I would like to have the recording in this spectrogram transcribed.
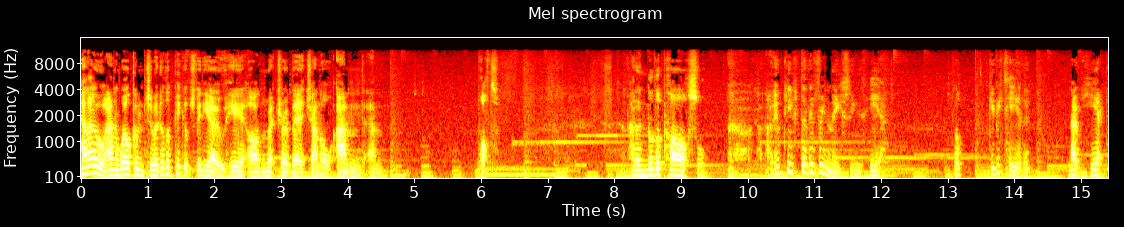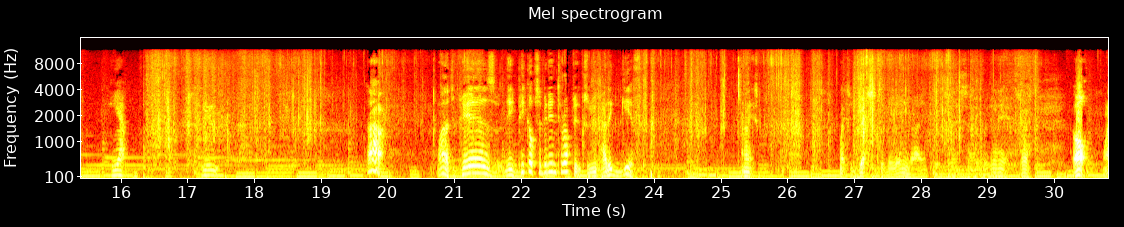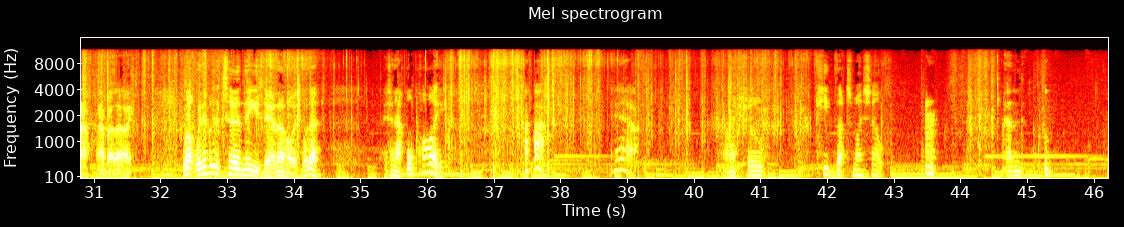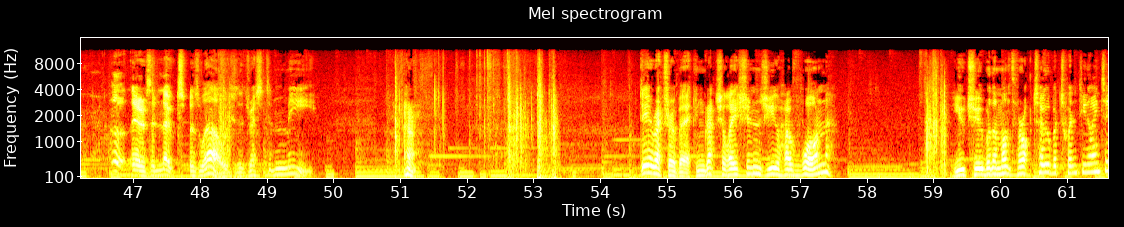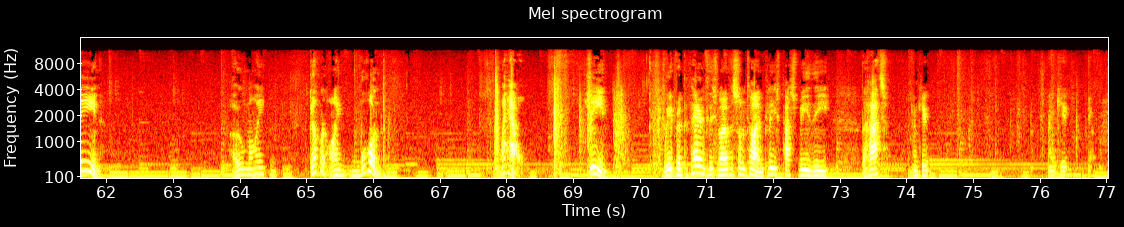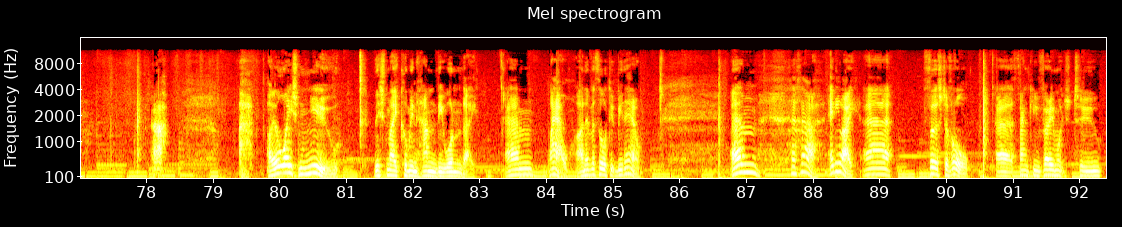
Hello and welcome to another pickups video here on the Retro Bear channel and and what? I've had another parcel. Oh, who keeps delivering these things here? Well, give it here then. No, here. Here. You. Ah. Well, it appears the pickups have been interrupted because we've had a gift. It's, well, it's addressed to anyway. Oh, wow. How about that, eh? Well, we're never going to turn these down, are we? What a... It's an apple pie. yeah. I shall keep that to myself. Mm. And oh, there's a note as well, which is addressed to me. Dear Retro Bear, congratulations, you have won YouTuber of the Month for October 2019. Oh my god, I won! Wow. Gene, we've been preparing for this moment for some time. Please pass me the the hat. Thank you. Thank you. Ah. Ah. I always knew this may come in handy one day. Um, wow, I never thought it'd be now. Um, haha. anyway, uh, first of all, uh, thank you very much to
